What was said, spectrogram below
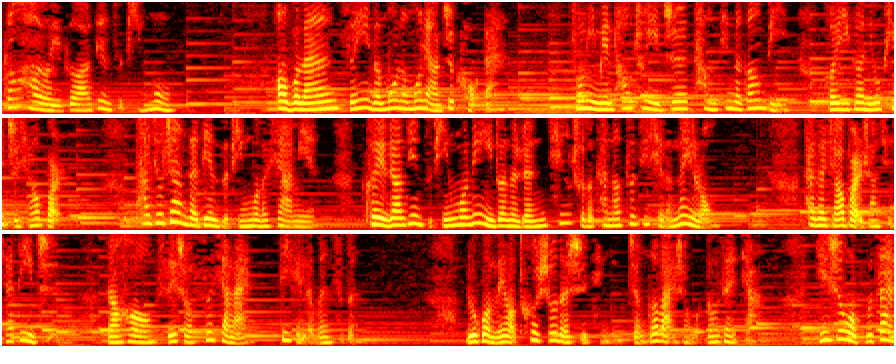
刚好有一个电子屏幕。奥布兰随意地摸了摸两只口袋，从里面掏出一支烫金的钢笔和一个牛皮纸小本儿。他就站在电子屏幕的下面，可以让电子屏幕另一端的人清楚地看到自己写的内容。他在小本上写下地址，然后随手撕下来递给了温斯顿。如果没有特殊的事情，整个晚上我都在家。即使我不在，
